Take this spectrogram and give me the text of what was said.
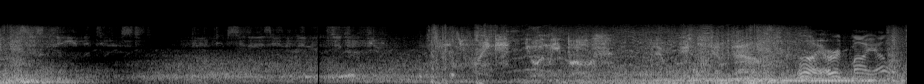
This is not the test. Gotham City is under emergency curfew. It's Frank. You and me both. Everything's shut down. I heard my Allen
